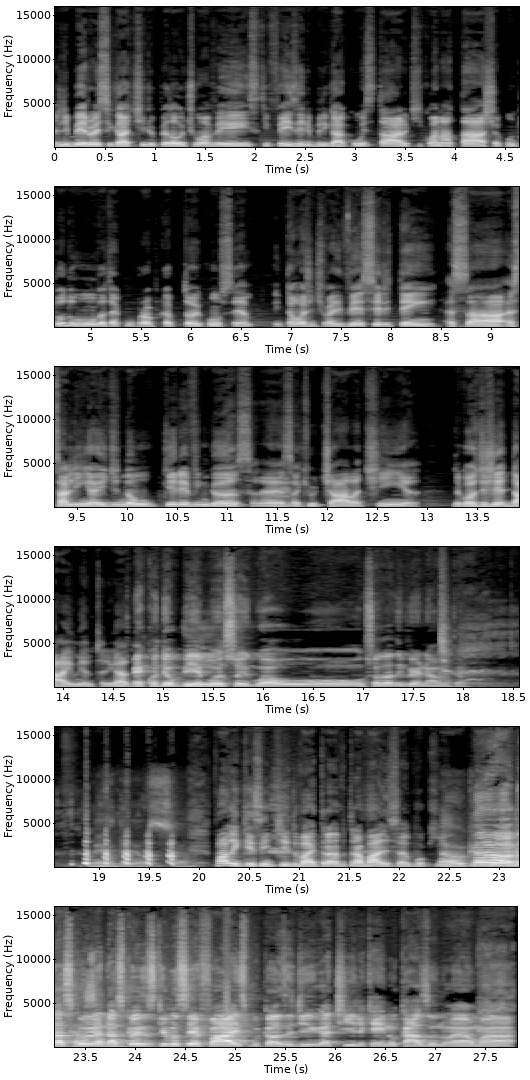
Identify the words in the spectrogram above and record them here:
liberou esse gatilho pela última vez, que fez ele brigar com o Stark, com a Natasha, com todo mundo, até com o próprio Capitão e com o Sam. Então a gente vai ver se ele tem essa, essa linha aí de não querer vingança, né? Hum. Essa que o T'Challa tinha Negócio de Jedi mesmo, tá ligado? É, quando eu bebo, e... eu sou igual o, Soldado Invernal, então. Meu Deus do céu. Fala em que sentido, vai, tra trabalha isso aí um pouquinho. Não, quero, não das, co das coisas que você faz por causa de gatilho, que aí no caso não é uma,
